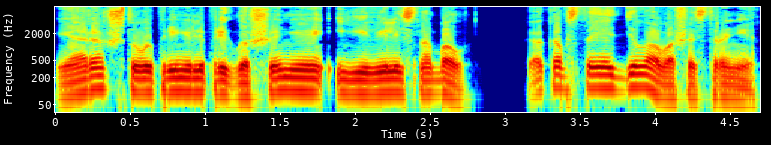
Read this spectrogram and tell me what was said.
я рад, что вы приняли приглашение и явились на бал. Как обстоят дела в вашей стране?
